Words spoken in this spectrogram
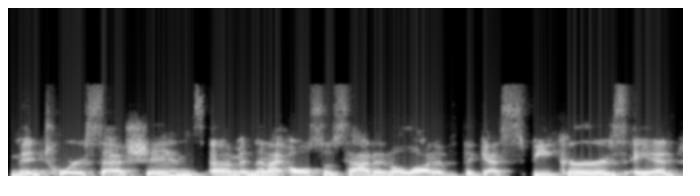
mentor sessions, um, and then I also sat in a lot of the guest speakers and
